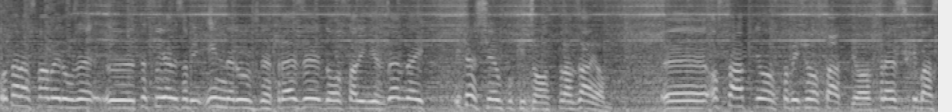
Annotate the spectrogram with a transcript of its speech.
No teraz mamy różne, yy, testujemy sobie inne różne frezy do stali nierdzewnej i też się póki co sprawdzają. Yy, Ostatnio, to mieliśmy ostatnio, frez chyba z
